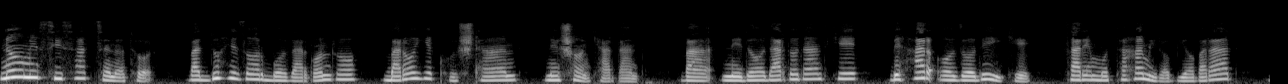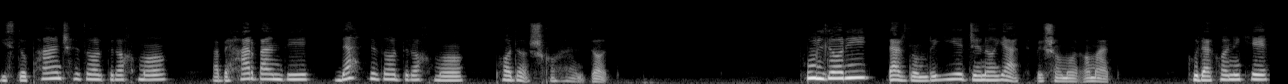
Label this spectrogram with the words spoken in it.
نام سیصد سناتور و دو هزار بازرگان را برای کشتن نشان کردند و ندا در دادند که به هر آزادهی که سر متهمی را بیاورد بیست و پنج هزار دراخما و به هر بنده ده هزار دراخما پاداش خواهند داد. پولداری در زمره جنایت به شمار آمد. کودکانی که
